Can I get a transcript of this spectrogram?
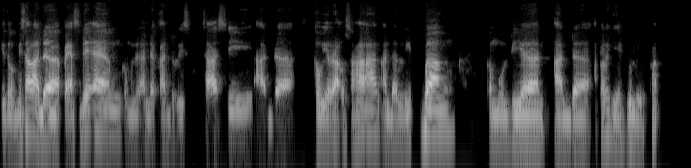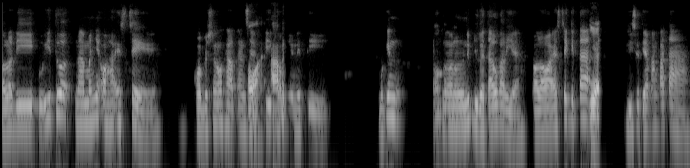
gitu. Misal ada PSDM, kemudian ada kaderisasi, ada kewirausahaan, ada lead bank, kemudian ada apa lagi ya dulu, Pak? Kalau di UI itu namanya OHSC, Occupational Health and oh, Safety oh, Community. Mungkin oh, teman Undip juga tahu kali ya. Kalau OHSC kita yeah. di setiap angkatan.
